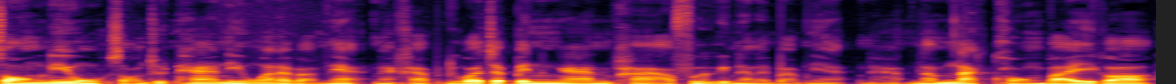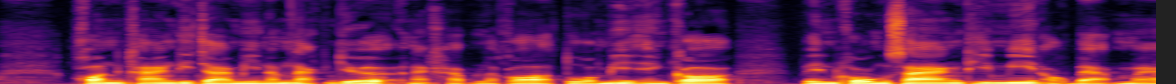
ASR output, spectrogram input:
2 นิ้ว 2.5 นิ้วอะไรแบบเนี้ยนะครับหรือว่าจะเป็นงานผ่าฟืนอะไรแบบเนี้ยนะครับน้ำหนักของใบก็ค่อนข้างที่จะมีน้ำหนักเยอะนะครับแล้วก็ตัวมีดเองก็เป็นโครงสร้างที่มีดออกแบบมา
